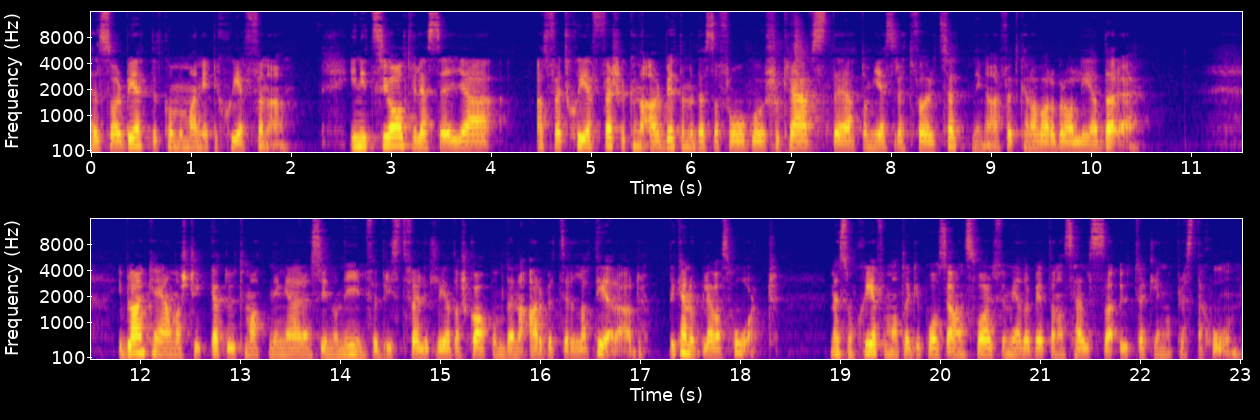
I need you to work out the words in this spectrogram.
hälsoarbetet kommer man ner till cheferna. Initialt vill jag säga att för att chefer ska kunna arbeta med dessa frågor så krävs det att de ges rätt förutsättningar för att kunna vara bra ledare. Ibland kan jag annars tycka att utmattning är en synonym för bristfälligt ledarskap om den är arbetsrelaterad. Det kan upplevas hårt. Men som chef har man tagit på sig ansvaret för medarbetarnas hälsa, utveckling och prestation.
